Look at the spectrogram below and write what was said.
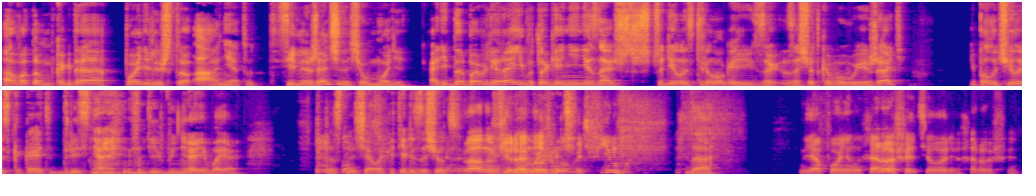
А потом, когда поняли, что... А, нет, тут сильная женщина еще в моде. Они добавили Рэй, и в итоге они не знают, что делать с трилогией, за, за счет кого выезжать. И получилась какая-то дресня невменяемая. Сначала хотели за счет... Главным героем должен был быть Финн. Да, Я понял. Хорошая теория, хорошая.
